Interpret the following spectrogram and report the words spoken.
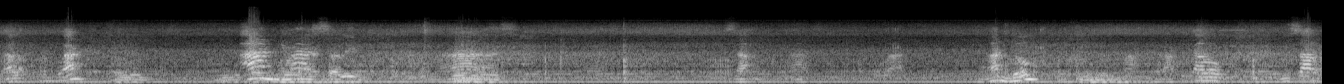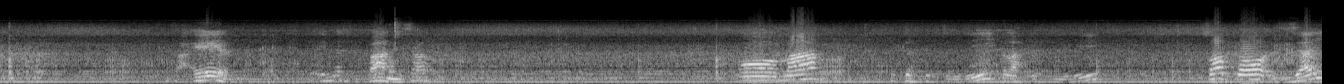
kalau perempuan? Anas Salim. anas jangan dom. Nah, berarti kalau misal Fair ini depan misal Oma sudah berdiri telah berdiri. Sopo Zai?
